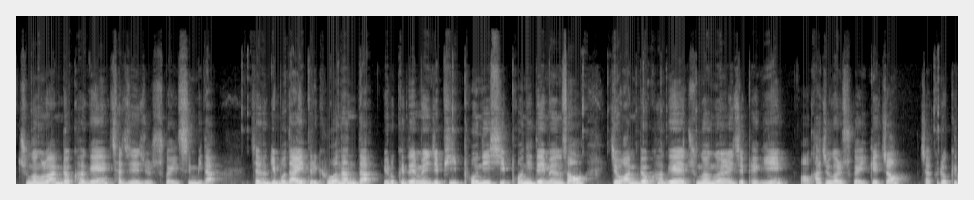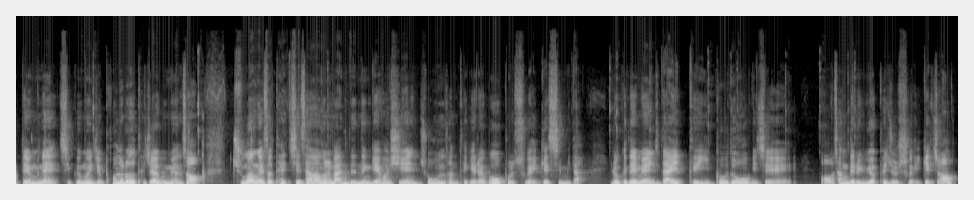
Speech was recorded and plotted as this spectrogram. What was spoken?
중앙을 완벽하게 차지해줄 수가 있습니다. 자, 흑이 뭐 나이트를 교환한다. 이렇게 되면 이제 B폰이 C폰이 되면서 이제 완벽하게 중앙을 이제 백이 어, 가져갈 수가 있겠죠. 자, 그렇기 때문에 지금은 이제 폰으로 되잡으면서 중앙에서 대치 상황을 만드는 게 훨씬 좋은 선택이라고 볼 수가 있겠습니다. 이렇게 되면 이제 나이트 2포도 이제 어, 상대를 위협해 줄 수가 있겠죠.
